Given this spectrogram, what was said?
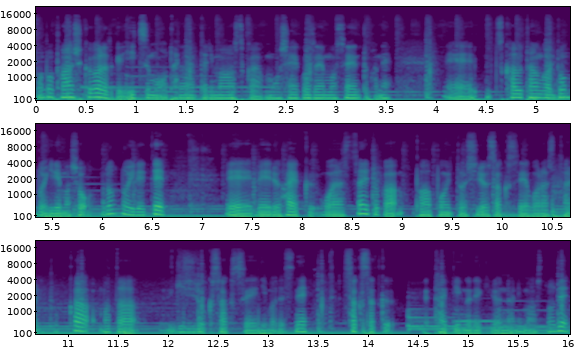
本当短縮があるときいつも大変になってありますとか、申し訳ございませんとかね、えー、使う単語はどんどん入れましょう。どんどん入れて、えー、メール早く終わらせたりとか、パワーポイント資料作成終わらせたりとか、また議事録作成にもですね、サクサクタイピングできるようになりますので、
